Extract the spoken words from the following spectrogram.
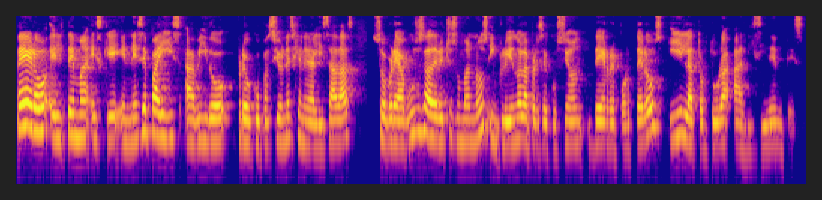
pero el tema es que en ese país ha habido preocupaciones generalizadas sobre abusos a derechos humanos, incluyendo la persecución de reporteros y la tortura a disidentes.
